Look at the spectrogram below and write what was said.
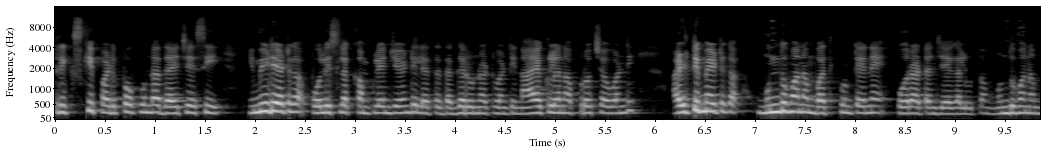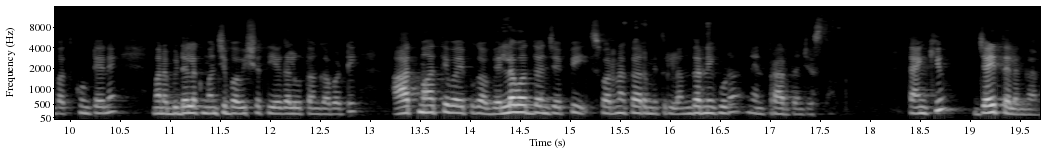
ట్రిక్స్కి పడిపోకుండా దయచేసి ఇమీడియట్గా పోలీసులకు కంప్లైంట్ చేయండి లేకపోతే దగ్గర ఉన్నటువంటి నాయకులను అప్రోచ్ అవ్వండి. అల్టిమేట్గా ముందు మనం బతికుంటేనే పోరాటం చేయగలుగుతాం ముందు మనం బతుకుంటేనే మన బిడ్డలకు మంచి భవిష్యత్తు ఇవ్వగలుగుతాం కాబట్టి ఆత్మహత్య వైపుగా వెళ్ళవద్దని చెప్పి స్వర్ణకార మిత్రులందరినీ కూడా నేను ప్రార్థన చేస్తాను. Thank you. జై తెలంగాణ.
